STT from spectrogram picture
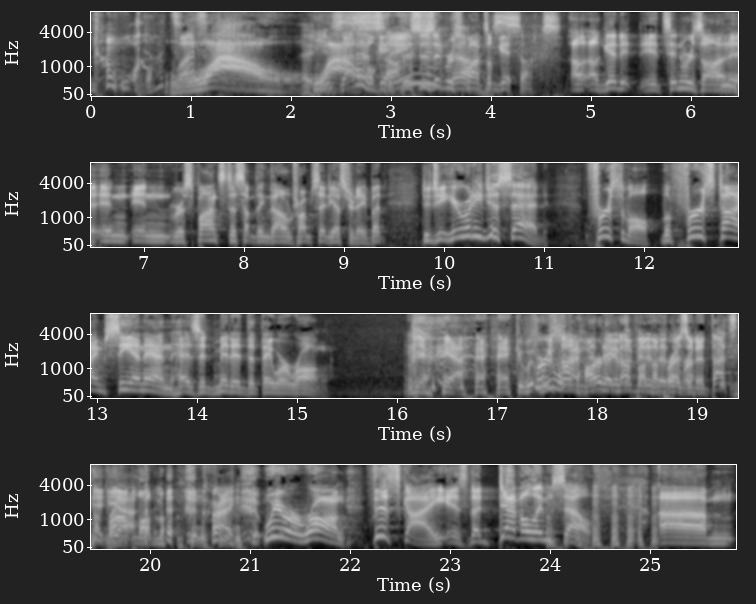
Wow! Is wow! that a okay, thing? this is in response. Yeah, I'll get. sucks. I'll, I'll get it. It's in reso- in in response to something Donald Trump said yesterday. But did you hear what he just said? First of all, the first time CNN has admitted that they were wrong. Yeah, yeah. we, we First time weren't hard enough on the president. That's the Yeah. problem. right. We were wrong. This guy is the devil himself. um,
